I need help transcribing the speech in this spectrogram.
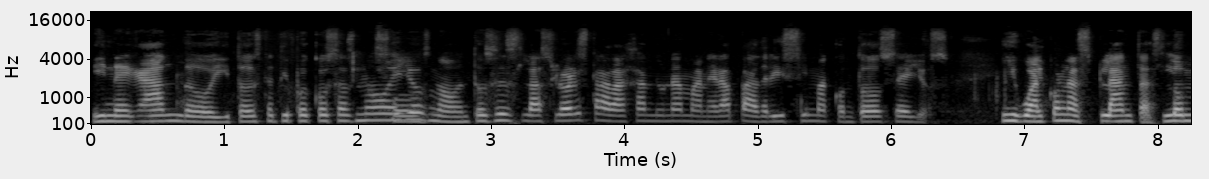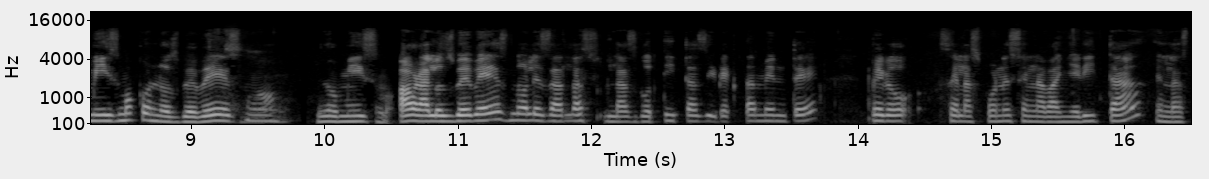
Y negando y todo este tipo de cosas. No, ellos no. Entonces las flores trabajan de una manera padrísima con todos ellos. Igual con las plantas. Lo mismo con los bebés, ¿no? Lo mismo. Ahora, los bebés no les das las, las gotitas directamente, pero se las pones en la bañerita, en las,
